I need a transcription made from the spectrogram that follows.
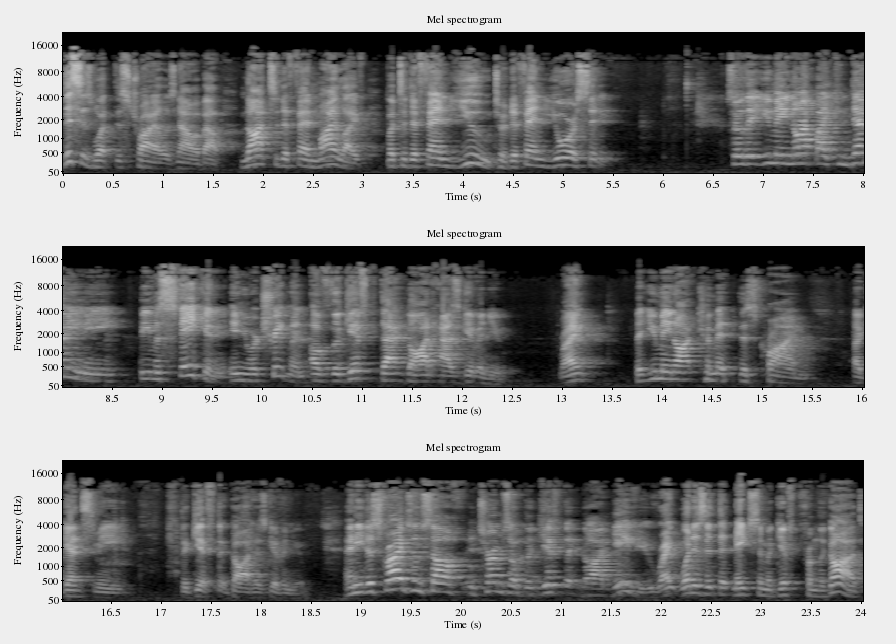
This is what this trial is now about. Not to defend my life, but to defend you, to defend your city. So that you may not, by condemning me, be mistaken in your treatment of the gift that God has given you. Right? That you may not commit this crime against me, the gift that God has given you. And he describes himself in terms of the gift that God gave you, right? What is it that makes him a gift from the gods?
